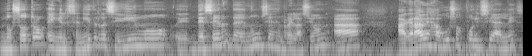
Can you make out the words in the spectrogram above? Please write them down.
nosotros en el CENIT recibimos eh, decenas de denuncias en relación a, a graves abusos policiales.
